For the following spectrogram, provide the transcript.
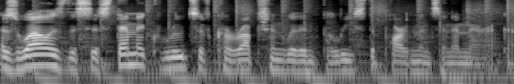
as well as the systemic roots of corruption within police departments in America.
